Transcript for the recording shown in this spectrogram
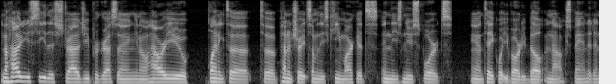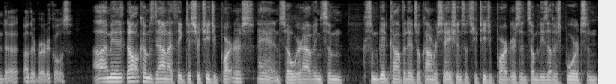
you know, how do you see this strategy progressing? You know, how are you planning to to penetrate some of these key markets in these new sports and take what you've already built and now expand it into other verticals? I mean, it all comes down, I think, to strategic partners, and so we're having some some good confidential conversations with strategic partners in some of these other sports and,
